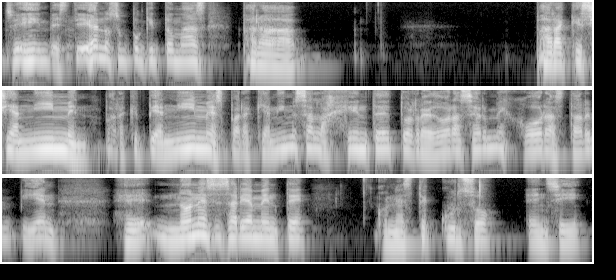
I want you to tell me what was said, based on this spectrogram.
sí, investiganos un poquito más para, para que se animen, para que te animes, para que animes a la gente de tu alrededor a ser mejor, a estar bien. Eh, no necesariamente con este curso en sí,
